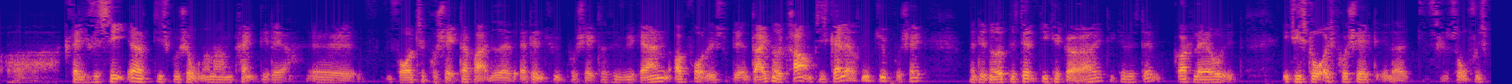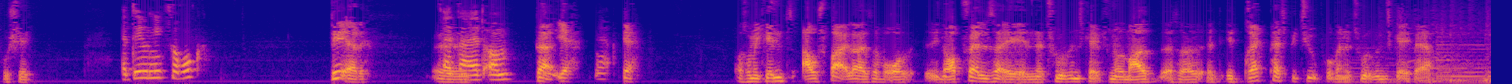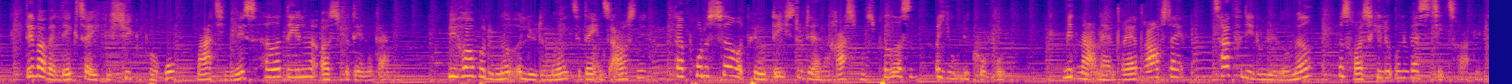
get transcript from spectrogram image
at kvalificere diskussionerne omkring det der øh, i forhold til projektarbejdet af, af den type projekter. Så vi vil gerne opfordre de studerende. Der er ikke noget krav om, de skal lave sådan en type projekt, men det er noget bestemt, de kan gøre. Ikke? De kan bestemt godt lave et, et historisk projekt eller et filosofisk projekt. Er det unikt for RUK, Det er det. at der er et om? der, ja, Ja. ja. Og som igen afspejler altså hvor en opfattelse af naturvidenskab som noget meget, altså et, bredt perspektiv på, hvad naturvidenskab er. Det var, hvad lektor i fysik på RUG, Martin Nis, havde at dele med os for denne gang. Vi håber, du nåede at lytte med til dagens afsnit, der er produceret af phd studerende Rasmus Pedersen og Julie Kofod. Mit navn er Andrea Dragstad. Tak fordi du lyttede med hos Roskilde Universitetsradio.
